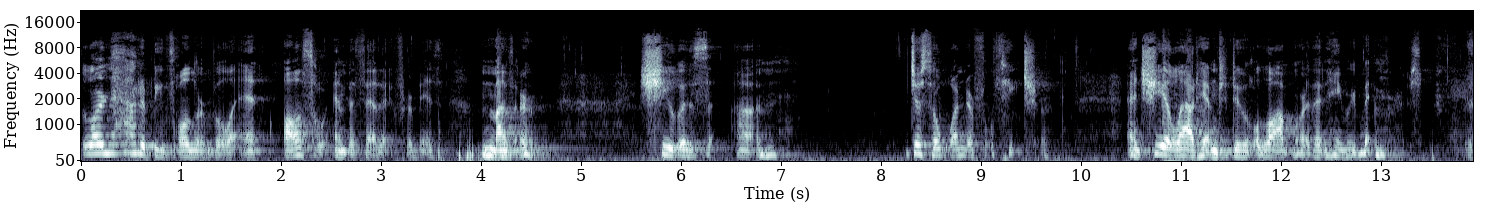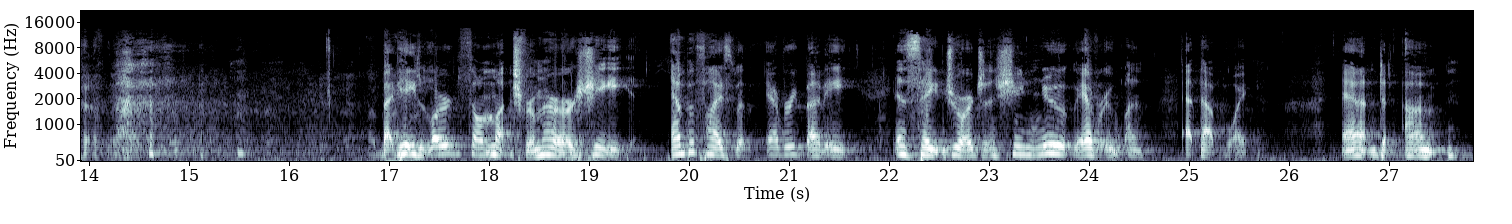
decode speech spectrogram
learned how to be vulnerable and also empathetic from his mother. She was um, just a wonderful teacher, and she allowed him to do a lot more than he remembers. but he learned so much from her. She empathized with everybody in St. George, and she knew everyone at that point. And um,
